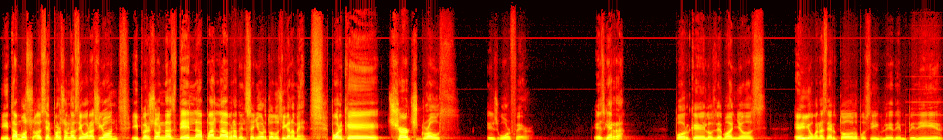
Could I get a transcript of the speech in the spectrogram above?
Necesitamos uh, ser personas de oración y personas de la palabra del Señor, todos digan amén. Porque church growth is warfare. Es guerra porque los demonios, ellos van a hacer todo lo posible de impedir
